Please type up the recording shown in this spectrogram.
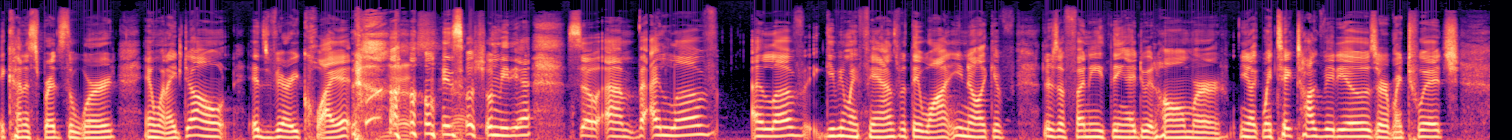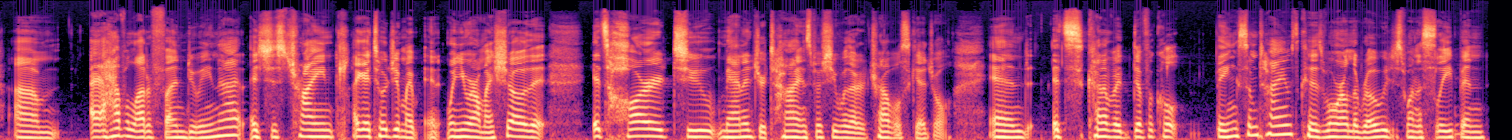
it kind of spreads the word. And when I don't, it's very quiet Yes, on my yeah. social media. So, um, but I love. I love giving my fans what they want. You know, like if there's a funny thing I do at home, or you know, like my TikTok videos or my Twitch. Um, I have a lot of fun doing that. It's just trying, like I told you my when you were on my show, that it's hard to manage your time, especially with our travel schedule, and it's kind of a difficult thing sometimes because when we're on the road, we just want to sleep and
